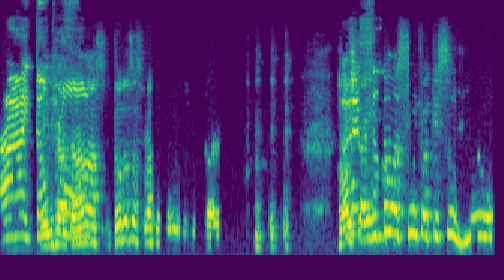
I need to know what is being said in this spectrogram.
Ah, então Ele já está nas todas as plataformas digitais. já está, então, assim, foi que surgiu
